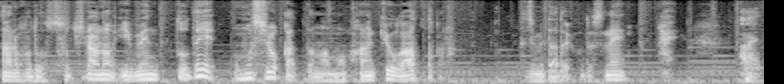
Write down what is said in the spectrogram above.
なるほど。そちらのイベントで面白かったのはもう反響があったから始めたということですね。はい。はい。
